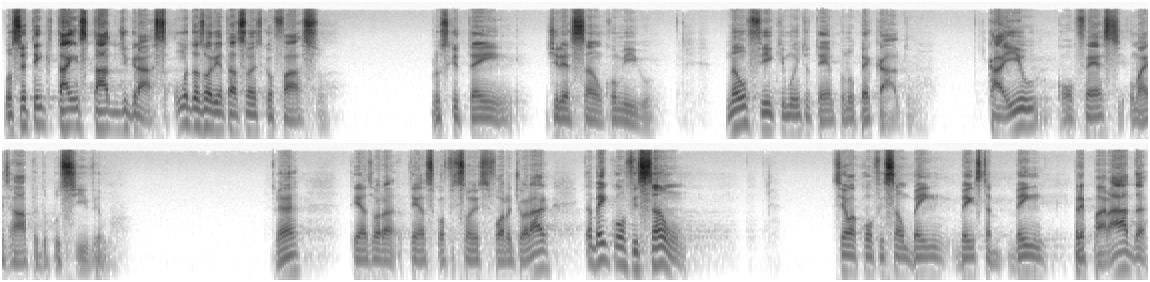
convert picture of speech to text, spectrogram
Você tem que estar em estado de graça. Uma das orientações que eu faço para os que têm direção comigo, não fique muito tempo no pecado. Caiu, confesse o mais rápido possível. Né? tem as, tem as confissões fora de horário. Também confissão, se é uma confissão bem, bem, bem preparada,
